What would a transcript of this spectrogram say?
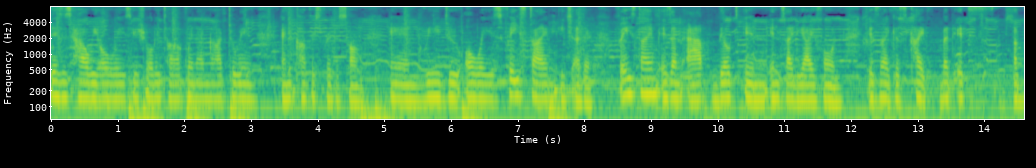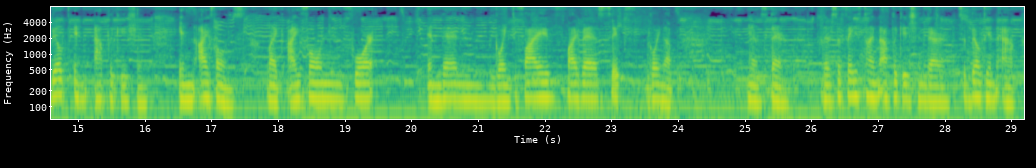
This is how we always usually talk when I'm not doing any covers for the song. And we do always FaceTime each other. FaceTime is an app built in inside the iPhone. It's like a Skype, but it's a built in application in iPhones, like iPhone 4 and then going to 5, 5S, 6, going up. Yes, there. There's a FaceTime application there. It's a built-in app.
